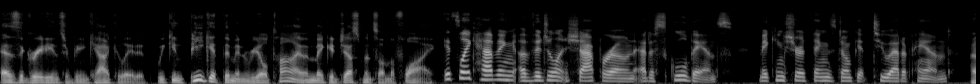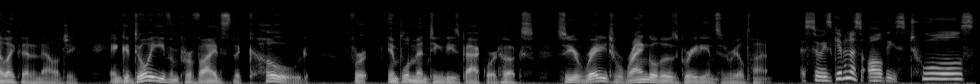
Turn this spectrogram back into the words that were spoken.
as the gradients are being calculated. We can peek at them in real time and make adjustments on the fly. It's like having a vigilant chaperone at a school dance, making sure things don't get too out of hand. I like that analogy. And Godoy even provides the code for implementing these backward hooks, so you're ready to wrangle those gradients in real time. So he's given us all these tools,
